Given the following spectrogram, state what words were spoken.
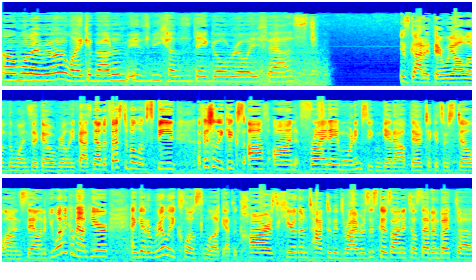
Um, what I really like about them is because they go really fast. He's got it there. We all love the ones that go really fast. Now, the Festival of Speed officially kicks off on Friday morning, so you can get out there. Tickets are still on sale. And if you want to come out here and get a really close look at the cars, hear them talk to the drivers, this goes on until 7, but uh,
